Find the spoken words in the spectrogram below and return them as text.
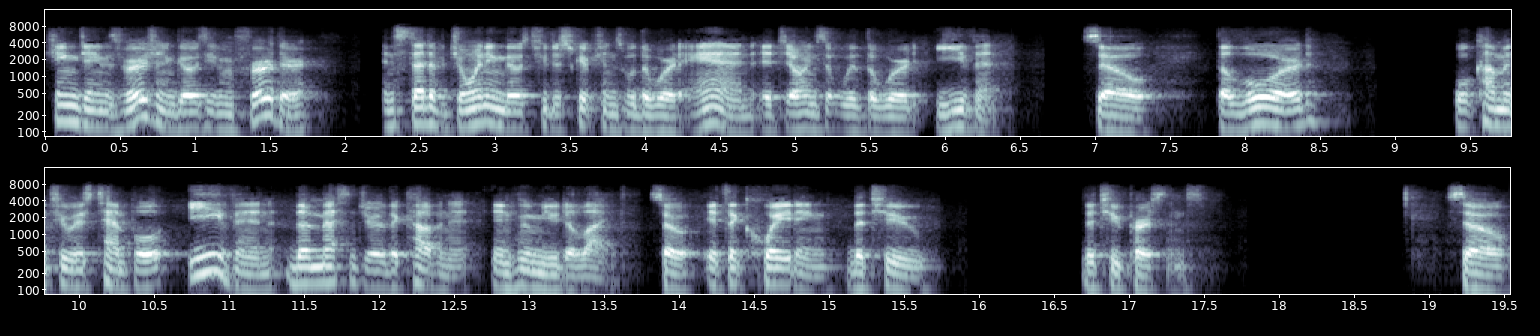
King James Version goes even further. Instead of joining those two descriptions with the word and, it joins it with the word even. So, the Lord will come into his temple, even the messenger of the covenant in whom you delight. So it's equating the two, the two persons. So,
